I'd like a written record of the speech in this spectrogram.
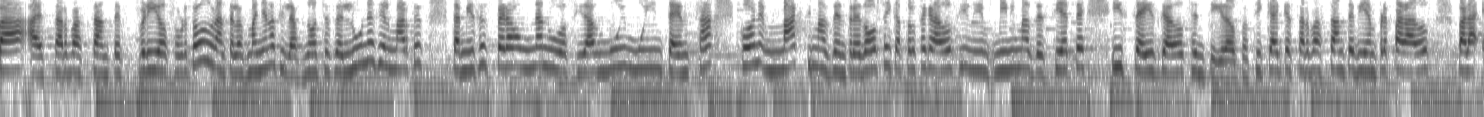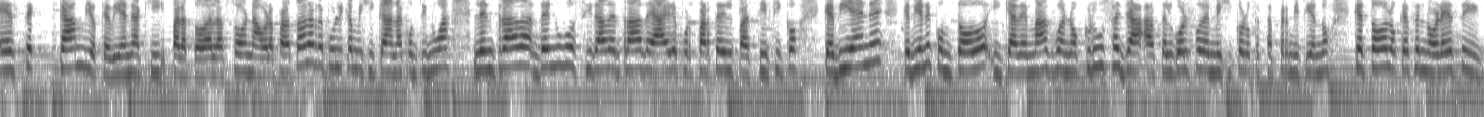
va a estar bastante frío, sobre todo durante las mañanas y las noches. El lunes y el martes también se espera una nubosidad muy, muy intensa, con máximas de entre 12 y 14 grados y mínimas de 7 y 6 grados centígrados. Así que hay que estar bastante bien preparados para este cambio que viene aquí para toda la zona. Ahora, para toda la República Mexicana continúa la entrada de nubosidad, de entrada de aire por parte del Pacífico, que viene, que viene con todo y que además, bueno, cruza ya hasta el Golfo de México, lo que está permitiendo que todo lo que es el noreste y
